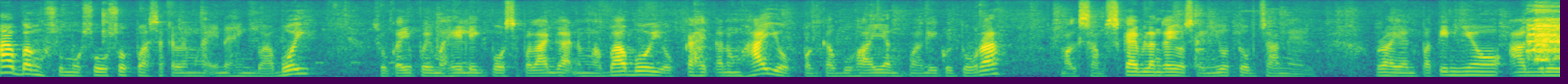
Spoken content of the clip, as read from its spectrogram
habang sumususo pa sa kanilang mga inahing baboy? So kayo po ay mahilig po sa palaga ng mga baboy o kahit anong hayop pagkabuhayang pag-agrikultura, mag-subscribe lang kayo sa YouTube channel. Ryan Patinio Agri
